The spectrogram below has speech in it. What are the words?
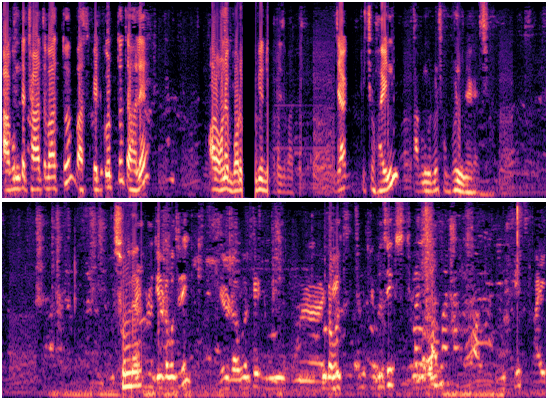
আগুনটা ছাড়াতে পারতো বা স্প্রেড করতো তাহলে আর অনেক বড় কিছু ঘটাতে পারতো। যাক কিছু হয়নি আগুনগুলো সম্পূর্ণ নিভে গেছে। শুনলেন? Zero double three zero double three two double triple six five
